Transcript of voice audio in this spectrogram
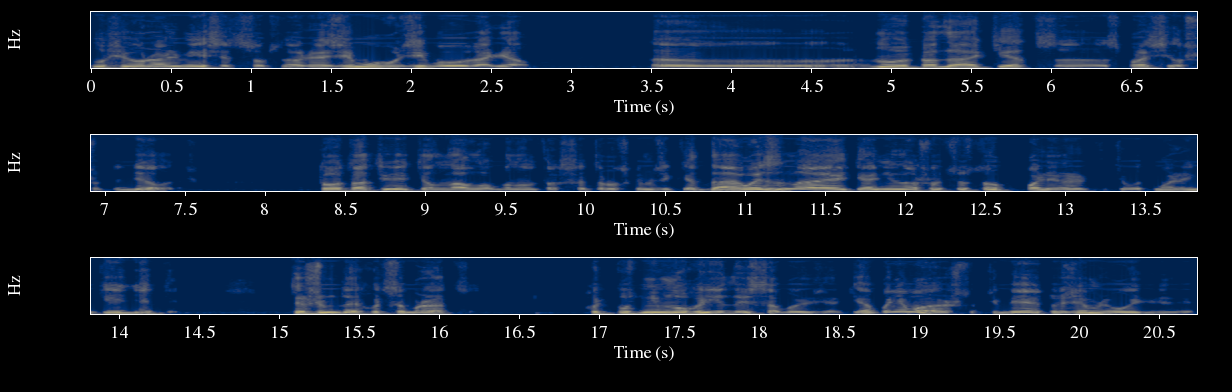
ну, февраль месяц, собственно говоря, зиму, зиму выгонял. Э, ну, и когда отец э, спросил, что ты делаешь, тот ответил на ломаном, так сказать, русском языке, да, вы знаете, они нашу страну полежат, эти вот маленькие дети. Ты же им дай хоть собраться, хоть немного еды с собой взять. Я понимаю, что тебе эту землю выделили.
